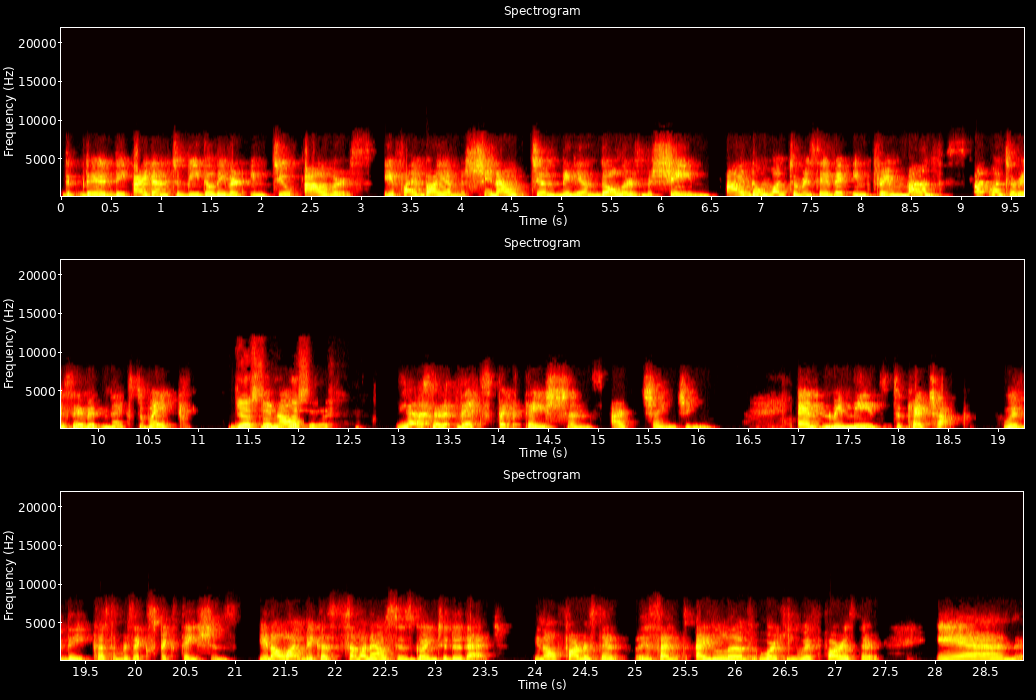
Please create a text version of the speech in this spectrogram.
the, the, the item to be delivered in two hours. If I buy a machine, a $2 million machine, I don't want to receive it in three months. I want to receive it next week. Yesterday, you know? yesterday. Yesterday, the expectations are changing, and we need to catch up with the customer's expectations. You know why? Because someone else is going to do that. You know, Forrester. You said I love working with Forrester, and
